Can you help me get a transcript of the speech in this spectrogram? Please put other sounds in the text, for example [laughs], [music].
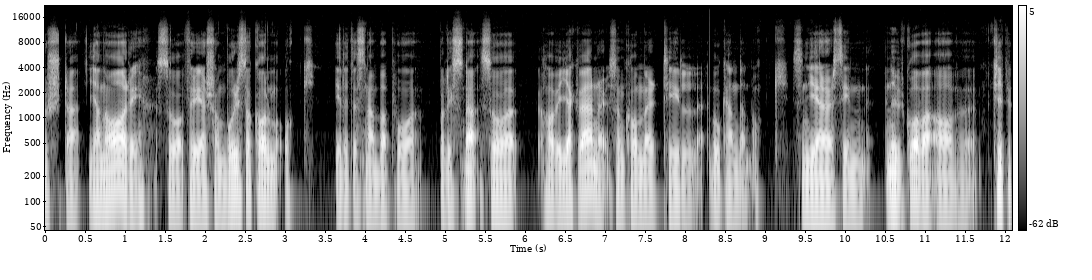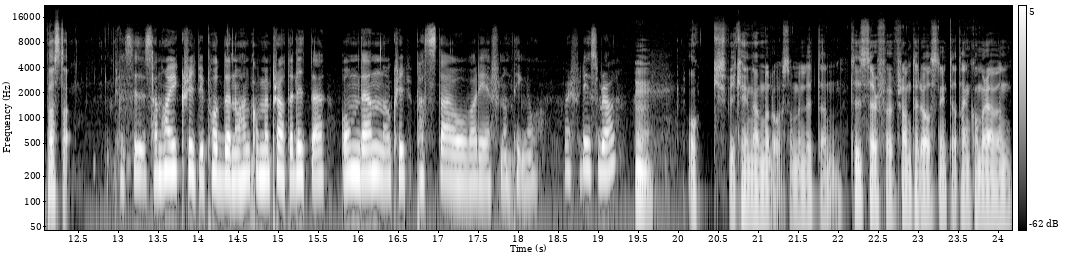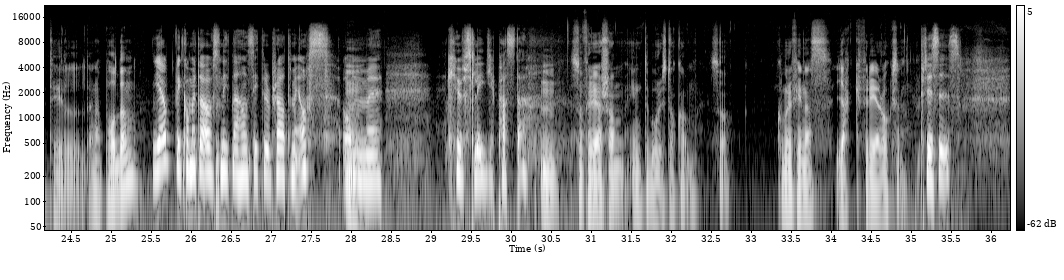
januari. Så för er som bor i Stockholm och är lite snabba på att lyssna så har vi Jack Werner som kommer till bokhandeln och signerar sin, en utgåva av Creepypasta. Precis, han har ju Creepypodden och han kommer prata lite om den och Creepypasta och vad det är för någonting och varför det är så bra. Och vi kan ju nämna då som en liten teaser för framtida avsnitt att han kommer även till den här podden. Ja, vi kommer ta avsnitt när han sitter och pratar med oss om Mm. eh, kuslig pasta. Så för er som inte bor i Stockholm så kommer det finnas Jack för er också. Precis.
